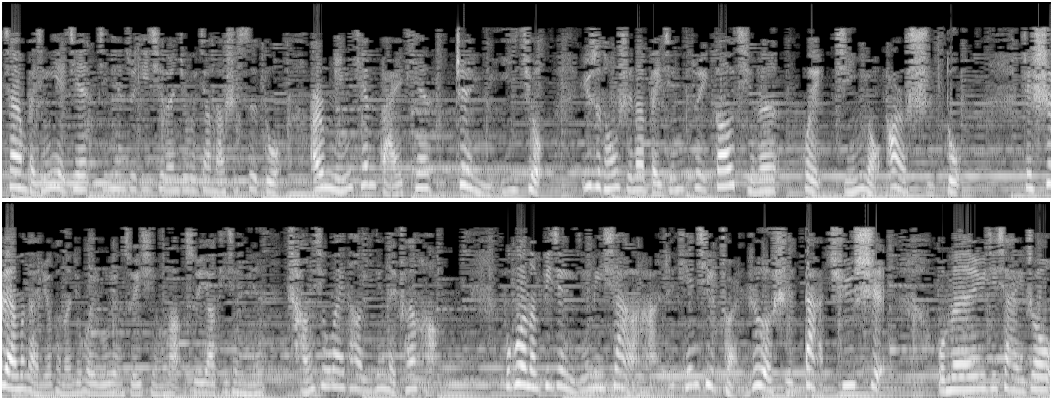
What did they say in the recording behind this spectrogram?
像北京夜间今天最低气温就会降到十四度，而明天白天阵雨依旧。与此同时呢，北京最高气温会仅有二十度。这湿凉的感觉可能就会如影随形了，所以要提醒您，长袖外套一定得穿好。不过呢，毕竟已经立夏了哈，这天气转热是大趋势。我们预计下一周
